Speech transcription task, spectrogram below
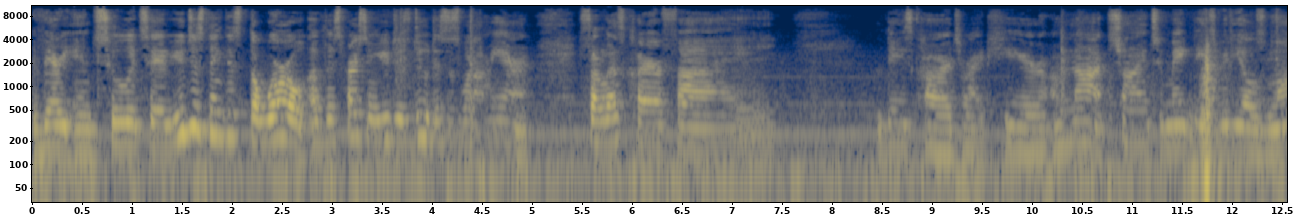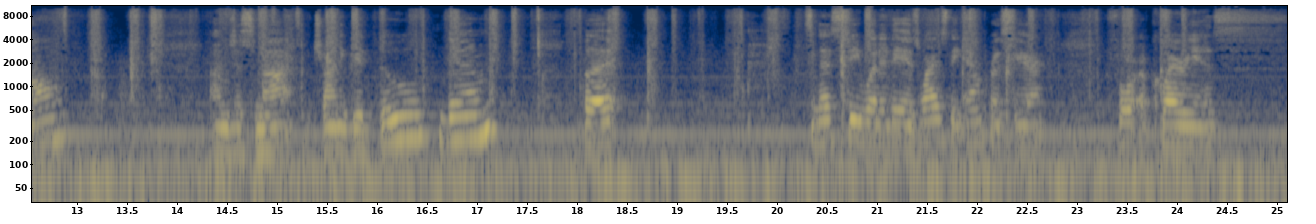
very intuitive. You just think this the world of this person. You just do. This is what I'm hearing. So let's clarify these cards right here. I'm not trying to make these videos long. I'm just not trying to get through them. But let's see what it is. Why is the Empress here for Aquarius?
